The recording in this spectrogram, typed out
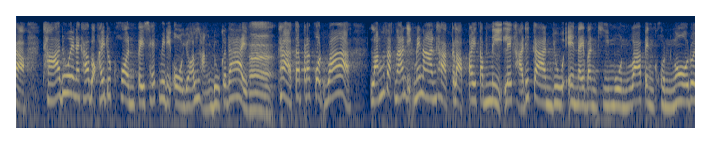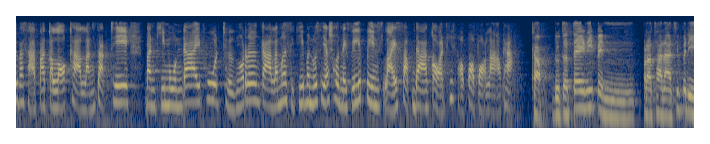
ค่ะ ท้าด้วยนะคะ บอกให้ทุกคนไปเช็ควิดีโอย้อนหลังดูก็ได้ฮะค่ะ แต่ปรากฏว่าหลังจากนั้นอีกไม่นานค่ะ กลับไปตำหนิเลขาธิการ UN ในบัญคีมูลว่าเป็นคนโง่ด้วยภาษาตากาล็อกค่ะ หลังจากที่บัญคีมูลได้พูดถึงเรื่องการละเมิดสิทธิมนุษยชนในฟิลิปปินส์หลายสัปดาห์ก่อนที่สปปลาวค่ะครับดูเตอร์เต้นี่เป็นประธานาธิบดี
